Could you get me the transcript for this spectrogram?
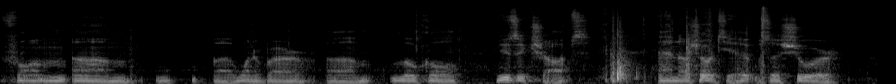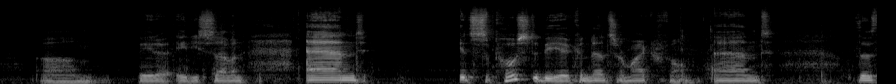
from um, uh, one of our um, local music shops, and I'll show it to you. It was a Shure um, Beta 87, and it's supposed to be a condenser microphone, and the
